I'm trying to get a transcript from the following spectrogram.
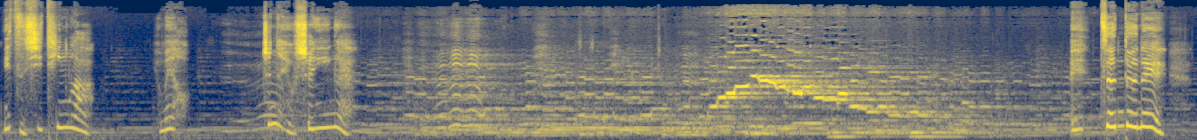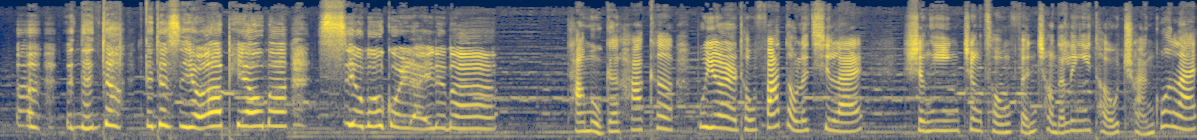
你仔细听啦，有没有？真的有声音哎！真的呢？呃，难道难道是有阿飘吗？是有魔鬼来了吗？汤姆跟哈克不约而同发抖了起来，声音正从坟场的另一头传过来，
